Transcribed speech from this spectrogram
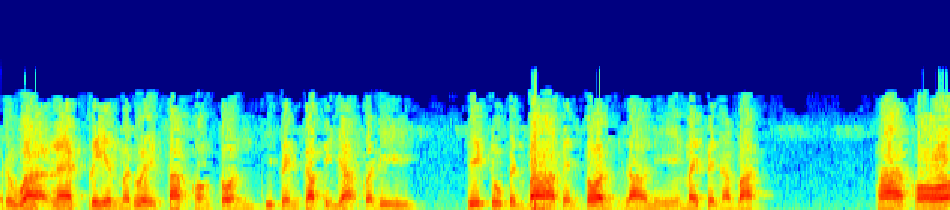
หรือว่าแลกเปลี่ยนมาด้วยทรัพย์ของตนที่เป็นกัปปิยะก็ดีพิกตุเป็นบ้าเป็นต้นเหล่านี้ไม่เป็นอบัตผ้าของ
